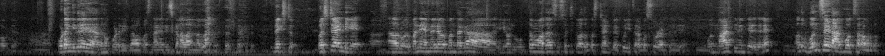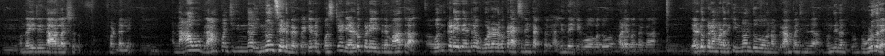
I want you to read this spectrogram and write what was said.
ಓಕೆ ಆ, ಕೊಡಂಗಿದ್ರೆ ಅದನ್ನು ಕೊಡ್ರಿ ವಾಪಸ್ ನಾನೇನು ಇಸ್ಕೊಳಲ್ಲ ಅನ್ನಲ್ಲ. ನೆಕ್ಸ್ಟ್ ಬಸ್ ಸ್ಟ್ಯಾಂಡ್ಗೆ ಅವರು ಮನೆ ಎಂ ಎಲ್ ಎ ಅವ್ರು ಬಂದಾಗ ಇಲ್ಲಿ ಒಂದು ಉತ್ತಮವಾದ ಸುಸಜ್ಜಿತವಾದ ಬಸ್ ಸ್ಟ್ಯಾಂಡ್ ಬೇಕು. ಈ ತರ ಬಸ್ ಓಡಾಡ್ತೀವಿ ಒಂದ್ ಮಾಡ್ತೀನಿ ಅಂತ ಹೇಳಿದರೆ ಅದು ಒಂದ್ ಸೈಡ್ ಆಗ್ಬೋದು ಸರ್ ಅವ್ರದ್ದು. ಒಂದ್ ಐದರಿಂದ ಆರು ಲಕ್ಷದ ಫಂಡ್ ಅಲ್ಲಿ. ನಾವು ಗ್ರಾಮ ಪಂಚಾಯತಿಯಿಂದ ಇನ್ನೊಂದ್ ಸೈಡ್ ಬೇಕು. ಯಾಕಂದ್ರೆ ಬಸ್ ಸ್ಟ್ಯಾಂಡ್ ಎರಡು ಕಡೆ ಇದ್ರೆ ಮಾತ್ರ ಒಂದ್ ಕಡೆ ಇದೆ ಅಂದ್ರೆ ಓಡಾಡ್ಬೇಕಾದ್ರೆ ಆಕ್ಸಿಡೆಂಟ್ ಆಗ್ತವೆ. ಅಲ್ಲಿಂದ ಇಲ್ಲಿಗೆ ಹೋಗೋದು ಮಳೆ ಬಂದಾಗ. ಎರಡು ಕಡೆ ಮಾಡೋದಕ್ಕೆ ಇನ್ನೊಂದು ನಮ್ಮ ಗ್ರಾಮ ಪಂಚಾಯತಿಯಿಂದ ಮುಂದಿನ ದುಡ್ಡು ಉಳಿದ್ರೆ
